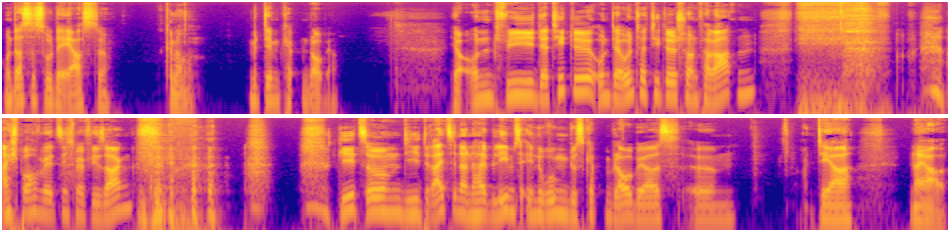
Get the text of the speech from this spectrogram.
und das ist so der erste. Genau. Mit dem Captain Blaubeer. Ja, und wie der Titel und der Untertitel schon verraten, eigentlich brauchen wir jetzt nicht mehr viel sagen, geht's um die 13,5 Lebenserinnerungen des Captain Blaubeers, ähm, der, naja,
